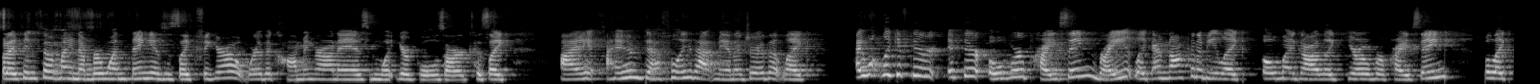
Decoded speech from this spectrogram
But I think that my number one thing is is like figure out where the common ground is and what your goals are. Cause like I I am definitely that manager that like I want like if they're if they're overpricing, right? Like I'm not gonna be like, oh my god, like you're overpricing, but like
